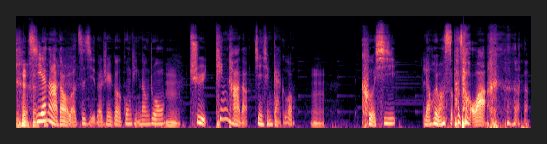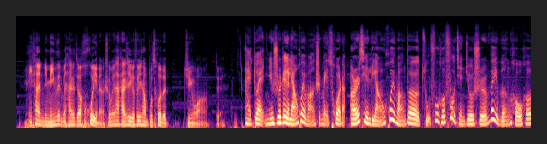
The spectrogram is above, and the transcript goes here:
接纳到了自己的这个宫廷当中，嗯去听他的进行改革。嗯，可惜梁惠王死的早啊！你看你名字里面还有个叫惠呢，说明他还是一个非常不错的君王。对，哎，对，你就说这个梁惠王是没错的，而且梁惠王的祖父和父亲就是魏文侯和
